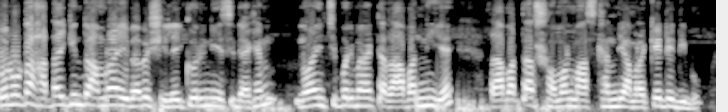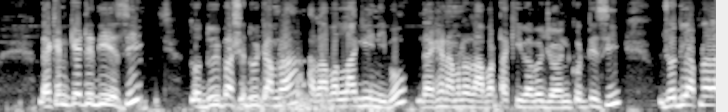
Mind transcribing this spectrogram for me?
দোনোটা হাতায় কিন্তু আমরা এইভাবে সেলাই করে নিয়েছি, দেখেন। নয় ইঞ্চি পরিমাণ একটা রাবার নিয়ে রাবারটার সমান মাঝখান দিয়ে আমরা কেটে দিব। দেখেন, কেটে দিয়েছি। তো দুই পাশে দুইটা আমরা রাবার লাগিয়ে নিব। দেখেন আমরা রাবারটা কীভাবে জয়েন করতেছি। যদি আপনারা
